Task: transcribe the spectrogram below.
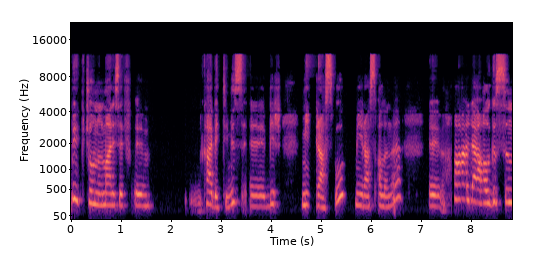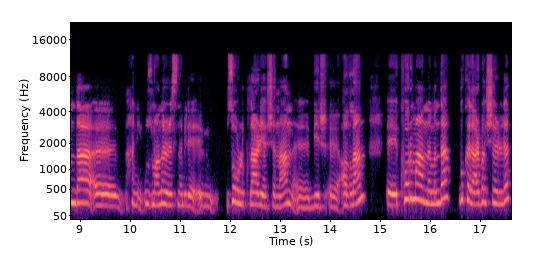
büyük bir çoğunluğunu maalesef e, kaybettiğimiz e, bir miras bu, miras alanı. E, hala algısında e, hani uzmanlar arasında bile e, zorluklar yaşanan e, bir e, alan. E, koruma anlamında bu kadar başarılı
